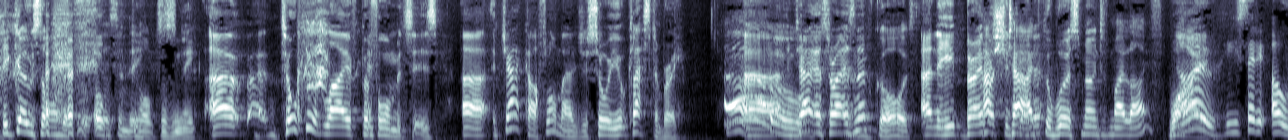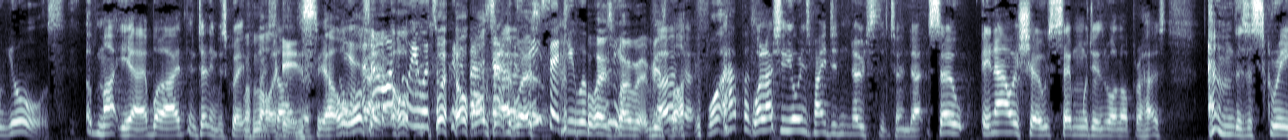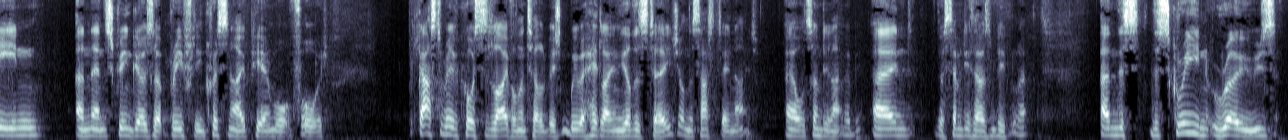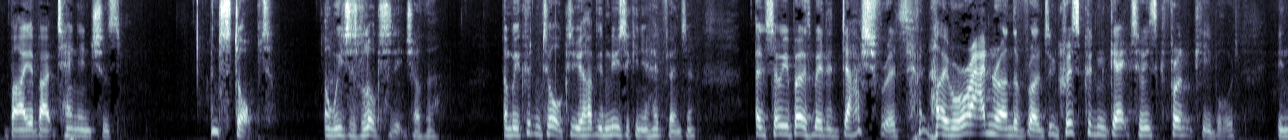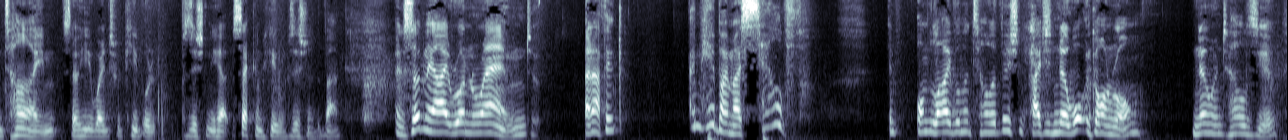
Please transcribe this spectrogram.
He goes on, a bit, doesn't he? oh, doesn't he? Uh, uh, talking of live performances, uh, Jack, our floor manager, saw you at Glastonbury. Uh, Jack, that's right, isn't it? Oh, God. And he very much enjoyed Hashtag it. the worst moment of my life. Why? No, he said it. Oh, yours. Uh, My, yeah, well, I don't think it was great. Well, for not Chris his. Yeah, or Yeah. was No, it? I thought you were talking or about was it that. the He worst- said you were worst brilliant. moment of his Oh, life? no. What happened? Well, actually, the audience probably didn't notice it turned out. So, in our show, same one we're doing the Royal Opera House, there's a screen, and then the screen goes up briefly, and Chris and I appear and walk forward. Glastonbury, of course, is live on the television. We were headlining the other stage on the Saturday night, uh, or Sunday night maybe, and there were 70,000 people there. And the, the screen rose by about 10 inches and stopped. And we just looked at each other. And we couldn't talk because you have the music in your headphones. Huh? And so we both made a dash for it. And I ran around the front, and Chris couldn't get to his front keyboard in time. So he went to a keyboard position, he had second keyboard position at the back. And suddenly I run around, and I think, I'm here by myself. on live on the television. I didn't know what had gone wrong. No one tells you.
